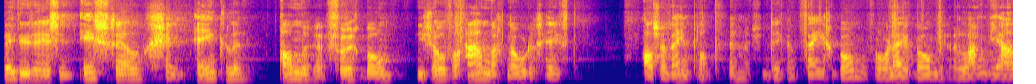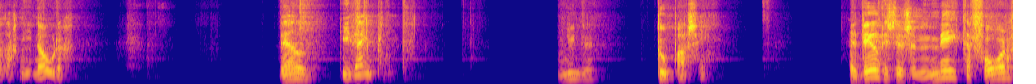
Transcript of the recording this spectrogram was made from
Weet u, er is in Israël geen enkele andere vruchtboom die zoveel aandacht nodig heeft als een wijnplant. Als je denkt aan vijgenboom of een olijfboom, die hebben lang die aandacht niet nodig. Wel die wijnplant. Nu de toepassing. Het beeld is dus een metafoor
